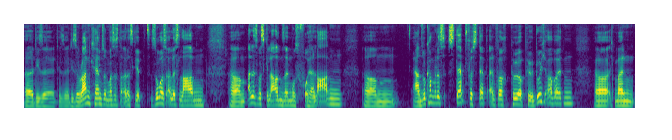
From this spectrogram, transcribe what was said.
äh, diese, diese, diese Runcams und was es da alles gibt, sowas alles laden. Ähm, alles, was geladen sein muss, vorher laden. Ähm, ja, und so kann man das Step für Step einfach peu à peu durcharbeiten. Äh, ich meine,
